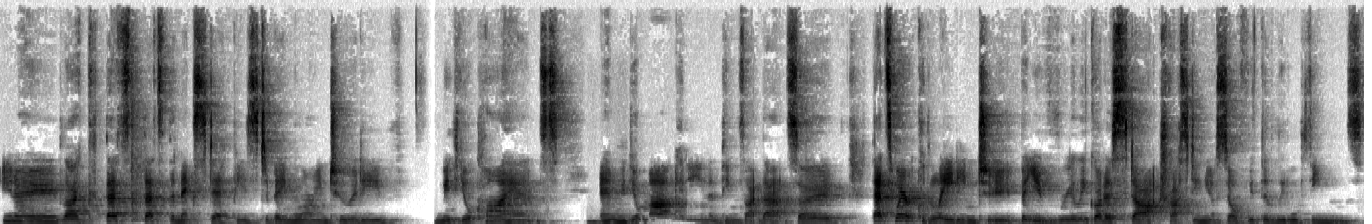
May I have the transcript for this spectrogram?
you know, like that's that's the next step is to be more intuitive with your clients and with your marketing and things like that. So that's where it could lead into. But you've really got to start trusting yourself with the little things.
